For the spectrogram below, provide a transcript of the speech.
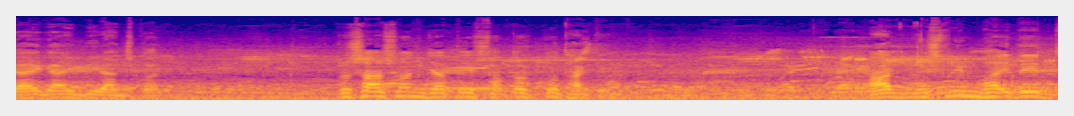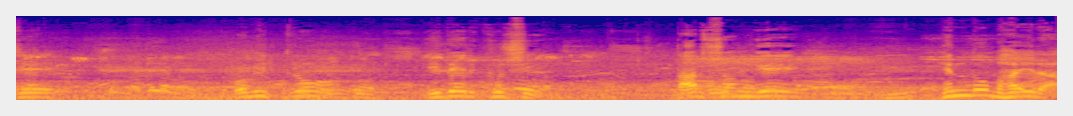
জায়গায় বিরাজ করে। প্রশাসন যাতে সতর্ক থাকে। আর মুসলিম ভাইদের যে পবিত্র ঈদের খুশি। তার সঙ্গে হিন্দু ভাইরা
